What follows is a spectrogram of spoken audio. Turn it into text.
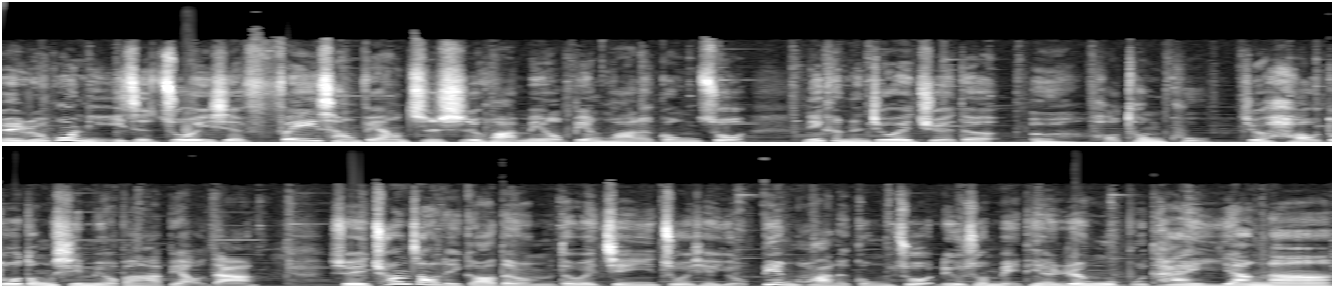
所以，如果你一直做一些非常非常制式化、没有变化的工作，你可能就会觉得，呃，好痛苦，就好多东西没有办法表达。所以，创造力高的人，我们都会建议做一些有变化的工作，例如说每天的任务不太一样啊，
